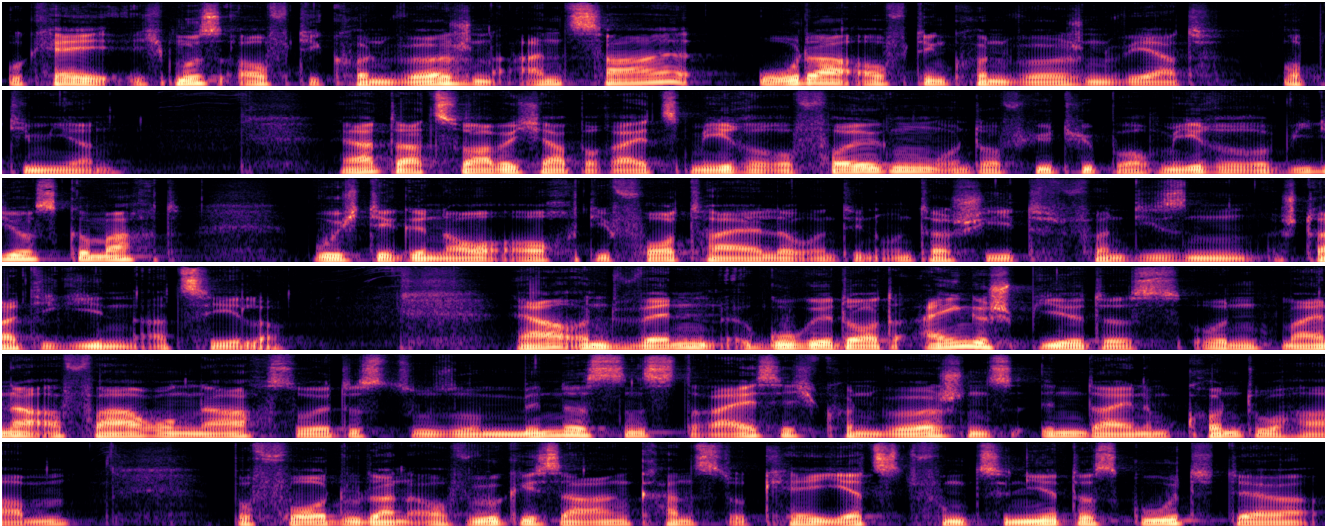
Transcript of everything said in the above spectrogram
okay, ich muss auf die Conversion Anzahl oder auf den Conversion Wert optimieren. Ja, dazu habe ich ja bereits mehrere Folgen und auf YouTube auch mehrere Videos gemacht, wo ich dir genau auch die Vorteile und den Unterschied von diesen Strategien erzähle. Ja, und wenn Google dort eingespielt ist und meiner Erfahrung nach solltest du so mindestens 30 Conversions in deinem Konto haben, bevor du dann auch wirklich sagen kannst, okay, jetzt funktioniert das gut, der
